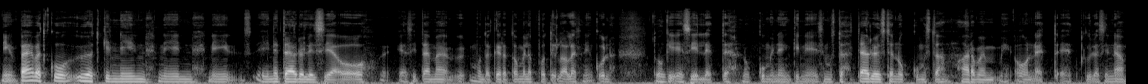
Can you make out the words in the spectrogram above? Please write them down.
niin päivät kuin yötkin, niin, niin, niin ei ne täydellisiä ole. Ja sitä mä monta kertaa omille potilaille niin kuin tuonkin esille, että nukkuminenkin, niin ei semmoista täydellistä nukkumista harvemmin on, että, että kyllä siinä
